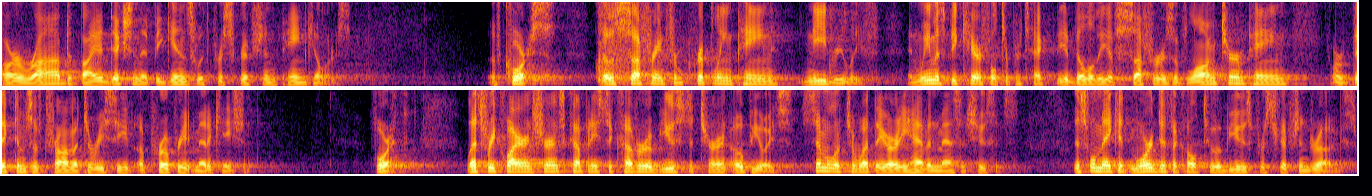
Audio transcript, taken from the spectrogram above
are robbed by addiction that begins with prescription painkillers. Of course, those suffering from crippling pain need relief, and we must be careful to protect the ability of sufferers of long-term pain or victims of trauma to receive appropriate medication. Fourth, let's require insurance companies to cover abuse-deterrent opioids, similar to what they already have in Massachusetts. This will make it more difficult to abuse prescription drugs.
